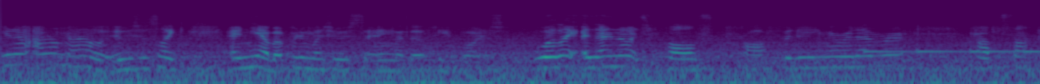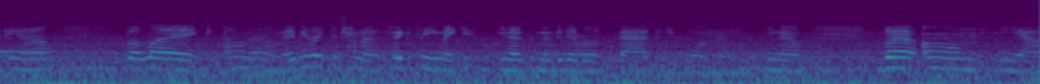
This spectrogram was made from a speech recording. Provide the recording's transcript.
you know, I don't know. It was just like, and yeah, but pretty much it was saying that those people are just well, like I know it's false profiting or whatever, prophesying, you know. But like I don't know, maybe like they're trying to fake it till you make it, you know, because maybe they were like bad people and then you know. But um, yeah,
